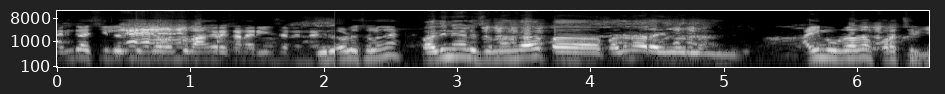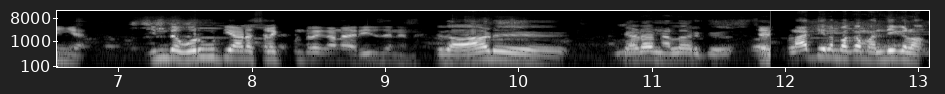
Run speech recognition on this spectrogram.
தென்காசியில இருந்து இங்க வந்து வாங்குறதுக்கான ரீசன் என்ன? எவ்வளவு சொல்லுங்க? பதினேழு சொன்னாங்க பதினாறு ஐநூறுல முடிஞ்சுது. ஐநூறு ரூபா தான் குறைச்சிருக்கீங்க. இந்த ஒரு குட்டி ஆடை செலக்ட் பண்றதுக்கான ரீசன் என்ன? இது ஆடு கடை நல்லா இருக்கு. பிளாத்தியில பக்கம் மந்திக்கலாம்.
